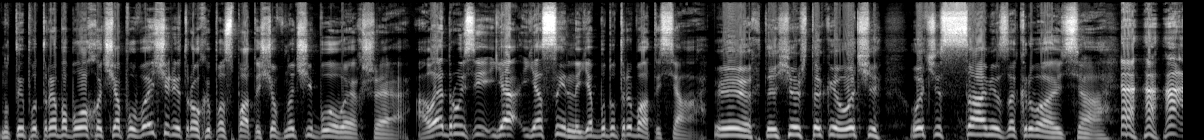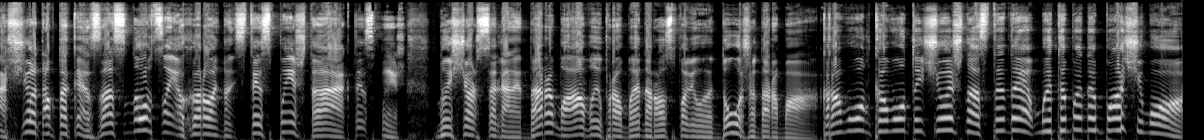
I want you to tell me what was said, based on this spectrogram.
Ну, типу, треба було хоча б увечері трохи поспати, щоб вночі було легше. Але, друзі, я, я сильний, я буду триватися. Ех, та що ж таке, очі, очі самі закриваються. Ха-ха, що там таке? Заснув цей охоронець? Ти спиш? Так, ти спиш. Ну що ж, селяни, дарма ви про мене розповіли, дуже дарма. Кавун, кавун, ти чуєш нас? Ти де? Ми тебе не бачимо.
